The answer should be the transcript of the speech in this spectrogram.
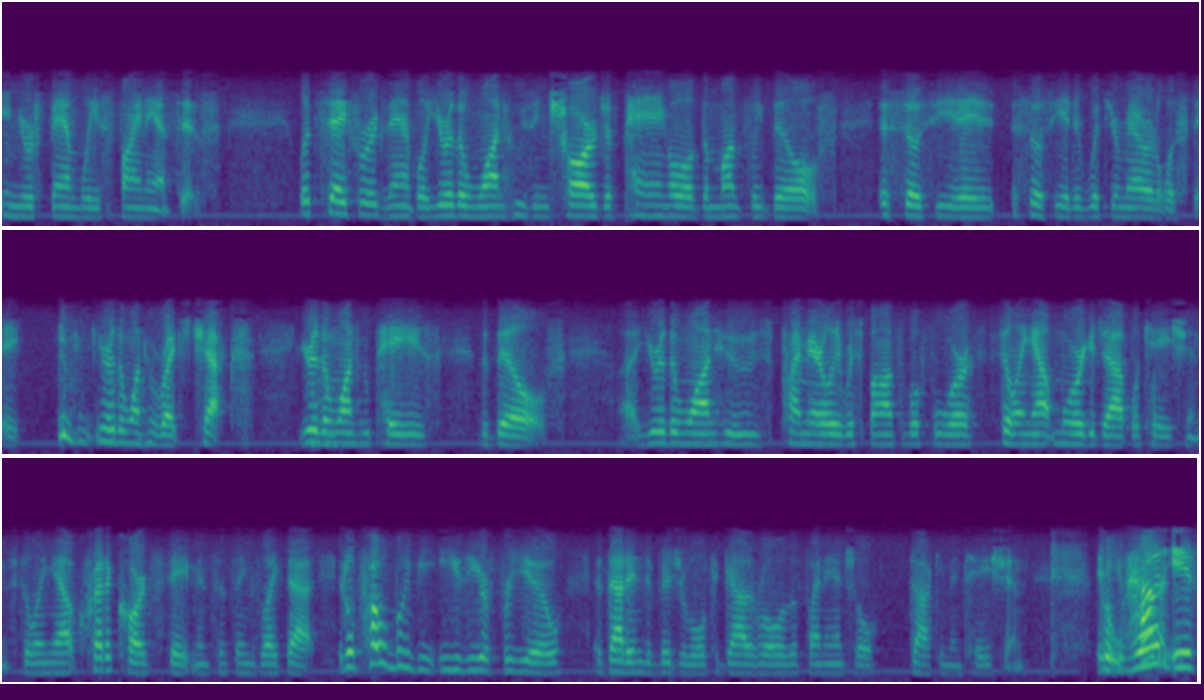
in your family's finances. Let's say, for example, you're the one who's in charge of paying all of the monthly bills associated associated with your marital estate. you're the one who writes checks. You're the Mhm. one who pays the bills. Uh, you're the one who's primarily responsible for filling out mortgage applications, filling out credit card statements, and things like that. It'll probably be easier for you as that individual to gather all of the financial documentation. If but what if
